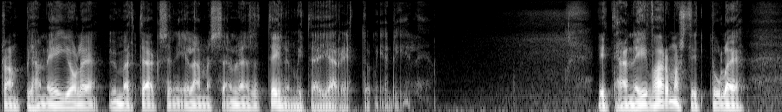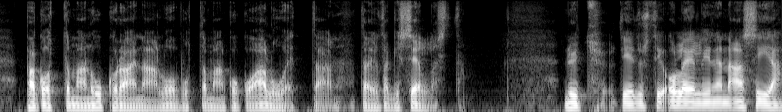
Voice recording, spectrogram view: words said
Trumpihan ei ole ymmärtääkseni elämässä yleensä tehnyt mitään järjettömiä diilejä. Että hän ei varmasti tule pakottamaan Ukrainaa luovuttamaan koko aluettaan tai jotakin sellaista. Nyt tietysti oleellinen asia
